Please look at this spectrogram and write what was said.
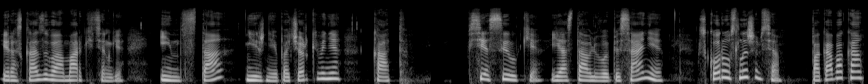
и рассказываю о маркетинге. Инста, нижнее подчеркивание, Кат. Все ссылки я оставлю в описании. Скоро услышимся. Пока-пока.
